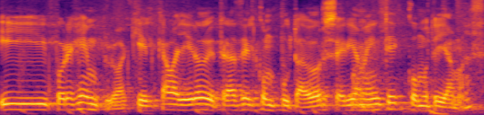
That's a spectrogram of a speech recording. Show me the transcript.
Y por ejemplo, aquí el caballero detrás del computador, seriamente, ¿cómo te llamas?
